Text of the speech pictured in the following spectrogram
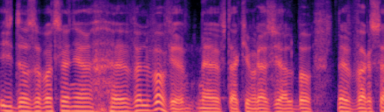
I do zobaczenia w Lwowie e, w takim razie albo w Warszawie.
